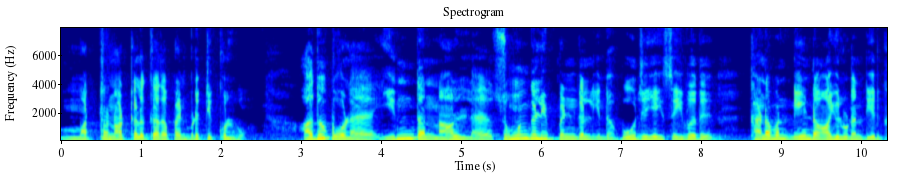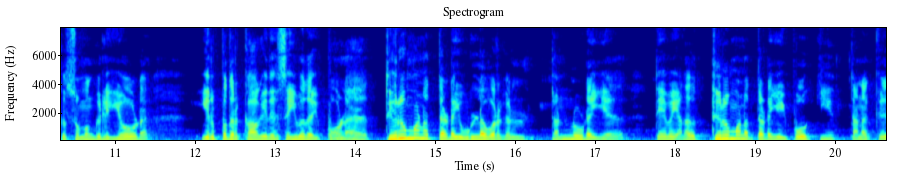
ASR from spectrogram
மற்ற நாட்களுக்கு அதை பயன்படுத்தி கொள்வோம். அதுபோல் இந்த நாளில் சுமங்கலி பெண்கள் இந்த பூஜையை செய்வது கணவன் நீண்ட ஆயுளுடன் தீர்க்க சுமங்கலியோடு இருப்பதற்காக இதை செய்வதைப் போல திருமண தடை உள்ளவர்கள் தன்னுடைய தேவை அதாவது திருமண தடையை போக்கி தனக்கு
